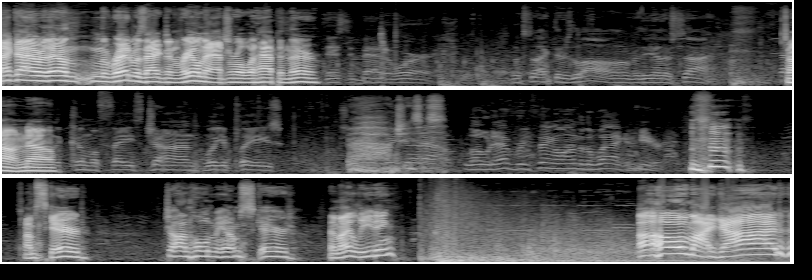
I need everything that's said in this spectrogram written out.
That guy over there on the red was acting real natural. What happened there? This had better work. Looks like there's law over the other side. Oh, no. Oh, Jesus. Load everything onto the wagon here. I'm scared. John, hold me. I'm scared. Am I leading? Oh, my God.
